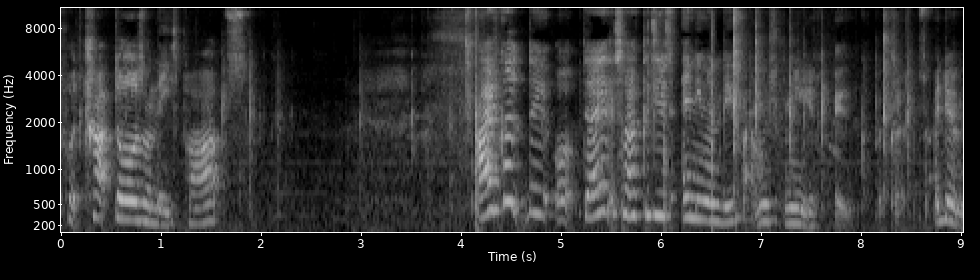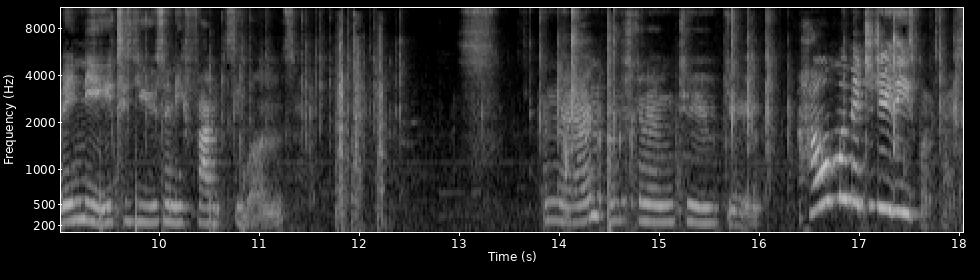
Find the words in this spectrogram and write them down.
put trapdoors on these parts. I've got the update, so I could use any one of these, but I'm just going to use oak because I don't really need to use any fancy ones. And then I'm just going to do, how am I meant to do these ones, guys?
